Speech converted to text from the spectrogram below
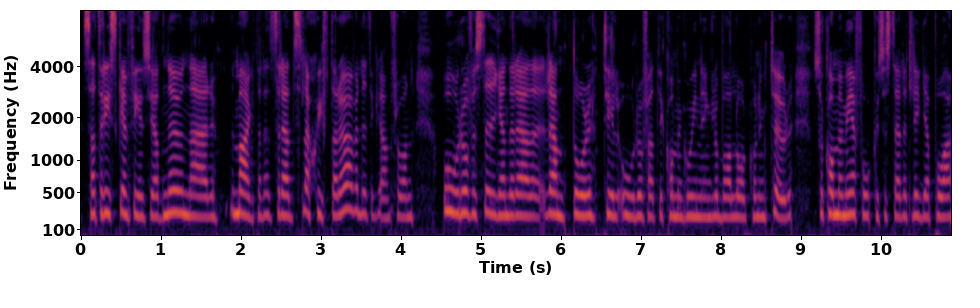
Så att risken finns ju att nu när marknadens rädsla skiftar över lite grann från oro för stigande räntor till oro för att vi kommer gå in i en global lågkonjunktur så kommer mer fokus istället ligga på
